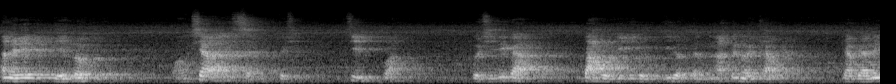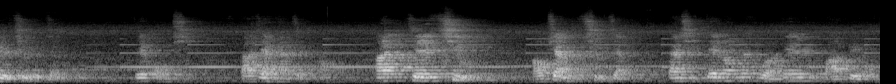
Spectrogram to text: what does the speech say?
安尼连落去，往下一沉就是进断，就是你个打落去伊就伊就断，啊，断来跳起，跳起你个手就正，这往起。打这样样子哦，啊，这手好像是手脚，但是这拢咧往这麻痹哦。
